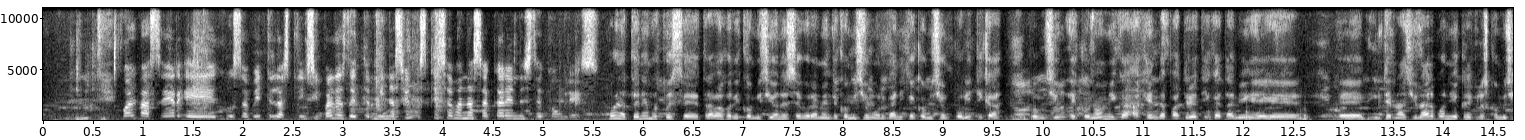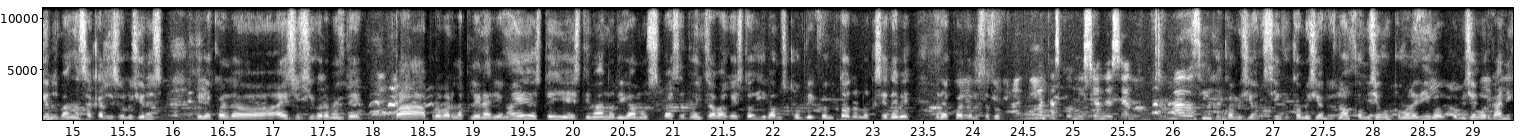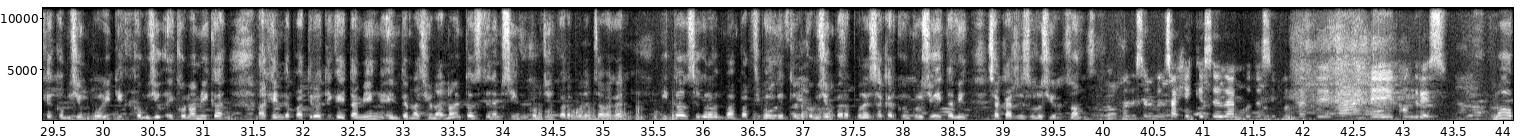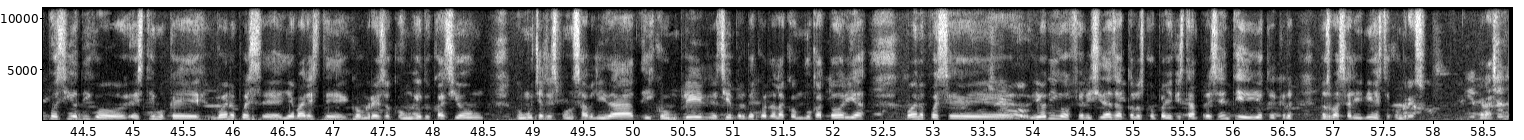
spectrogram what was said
¿Cuál va a ser eh, justamente las principales determinaciones que se van a sacar en este Congreso? Bueno, tenemos pues eh, trabajo de comisiones, seguramente comisión orgánica, comisión política, comisión económica, agenda patriótica, también eh, eh, internacional. Bueno, yo creo que las comisiones van a sacar resoluciones y de acuerdo a eso seguramente va a aprobar la plenaria. ¿no? Yo estoy estimando, digamos, va a ser buen trabajo esto y vamos a cumplir con todo lo que se debe de acuerdo al estatuto. ¿Cuántas comisiones se han conformado? Cinco comisiones, cinco comisiones, ¿no? Comisión, como le digo, comisión orgánica, comisión política, comisión económica, agenda patriótica y también internacional, ¿no? Entonces tenemos cinco comisiones para poder trabajar y todos seguramente van a participar dentro de la comisión para poder sacar conclusiones y también sacar resoluciones, ¿no? ¿Cuál es el mensaje que se da con este importante eh, congreso? No, pues yo digo, estimo que, bueno, pues eh, llevar este congreso con educación, con mucha responsabilidad y cumplir siempre de acuerdo a la convocatoria. Bueno, pues eh, yo digo felicidades a todos los compañeros que están presentes y yo creo que nos va a salir bien este congreso. Gracias.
